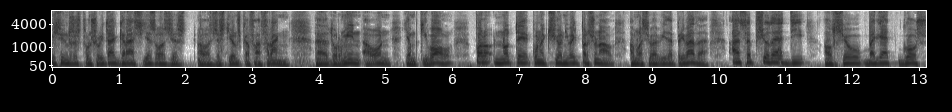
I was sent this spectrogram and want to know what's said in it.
i sin responsabilitat gràcies a les, gest a les gestions que fa Frank, eh, dormint a on i amb qui vol, però no té connexió a nivell personal amb la seva vida privada, a excepció d'Eddie, el seu ballet gos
